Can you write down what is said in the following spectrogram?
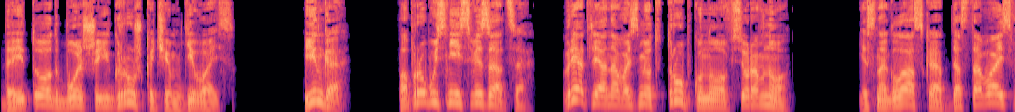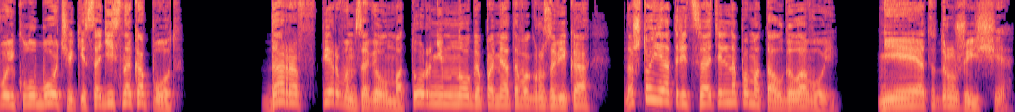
Да и тот больше игрушка, чем девайс. Инга, попробуй с ней связаться. Вряд ли она возьмет трубку, но все равно. Ясноглазка, доставай свой клубочек и садись на капот. Даров первым завел мотор немного помятого грузовика, на что я отрицательно помотал головой. «Нет, дружище,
